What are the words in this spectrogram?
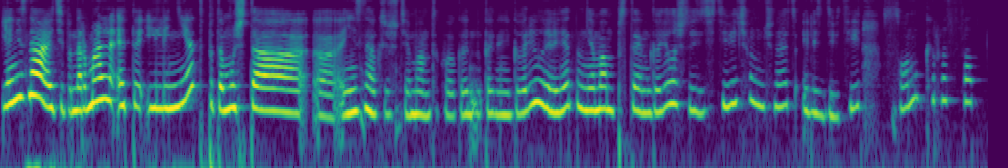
я не знаю, типа, нормально это или нет, потому что, э, я не знаю, Ксюша, тебе мама такое когда-нибудь говорила или нет, но мне мама постоянно говорила, что с 10 вечера начинается, или с 9, сон красоты ты.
